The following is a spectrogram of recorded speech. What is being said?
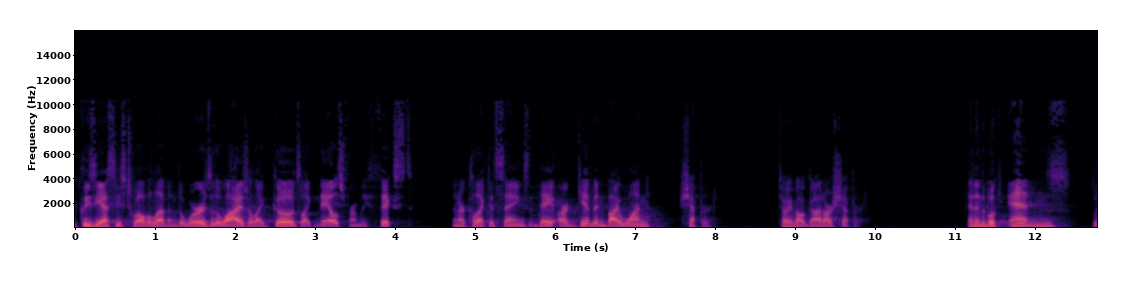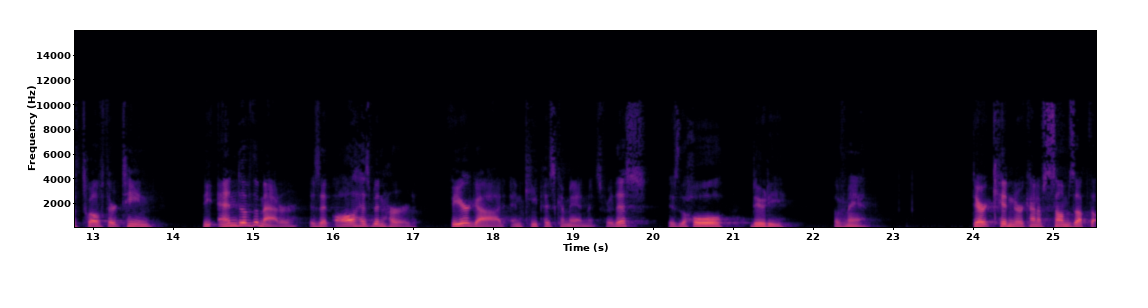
Ecclesiastes 12:11. The words of the wise are like goads, like nails firmly fixed, and our collected sayings, they are given by one shepherd. Talking about God, our shepherd. And then the book ends with 1213. The end of the matter is that all has been heard. Fear God and keep his commandments, for this is the whole duty of man. Derek Kidner kind of sums up the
